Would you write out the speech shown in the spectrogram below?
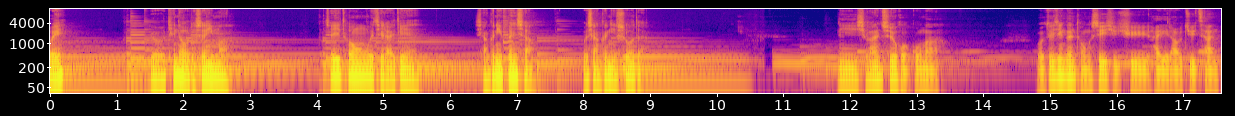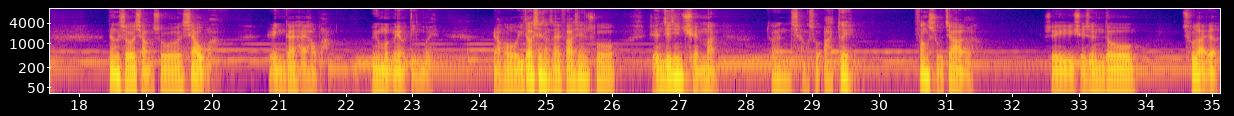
喂，有听到我的声音吗？这一通未接来电，想跟你分享，我想跟你说的。你喜欢吃火锅吗？我最近跟同事一起去海底捞聚餐，那个时候想说下午嘛，人应该还好吧，因为我们没有定位。然后一到现场才发现说人接近全满，突然想说啊，对。放暑假了，所以学生都出来了。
